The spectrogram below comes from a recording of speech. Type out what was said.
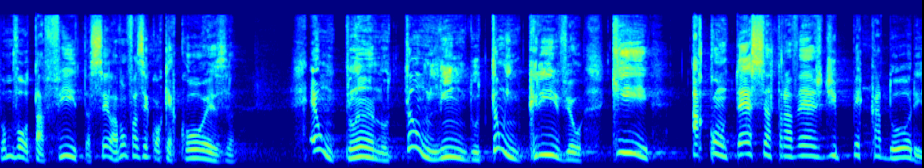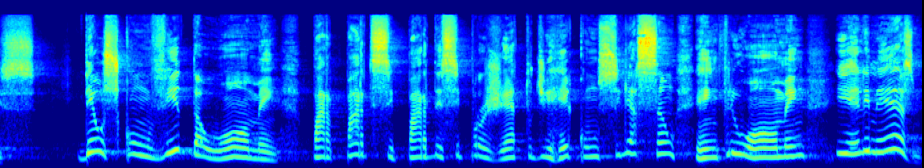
vamos voltar a fita, sei lá, vamos fazer qualquer coisa. É um plano tão lindo, tão incrível, que acontece através de pecadores. Deus convida o homem para participar desse projeto de reconciliação entre o homem e ele mesmo.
